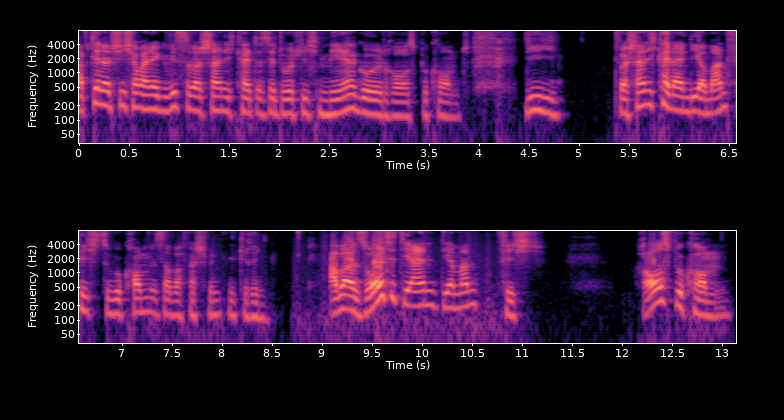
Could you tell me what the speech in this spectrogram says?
habt ihr natürlich auch eine gewisse Wahrscheinlichkeit, dass ihr deutlich mehr Gold rausbekommt. Die Wahrscheinlichkeit, einen Diamantfisch zu bekommen, ist aber verschwindend gering. Aber solltet ihr einen Diamantfisch rausbekommen,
